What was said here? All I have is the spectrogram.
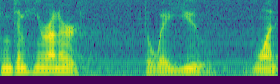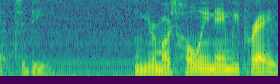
kingdom here on earth the way you want it to be. In your most holy name we pray.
